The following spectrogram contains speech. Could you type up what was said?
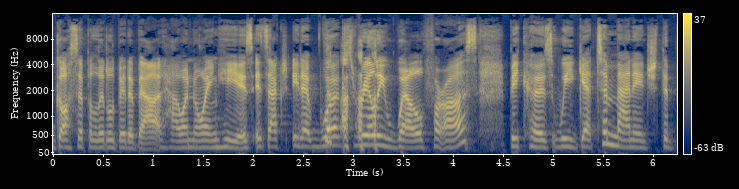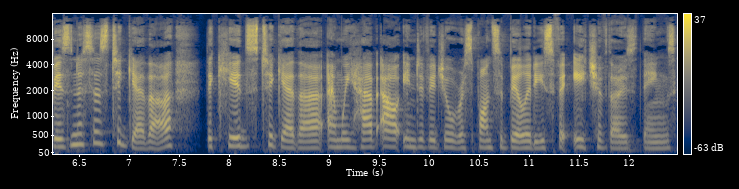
gossip a little bit about how annoying he is, it's actually it works really well for us because we get to manage the businesses together, the kids together, and we have our individual responsibilities for each of those things.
